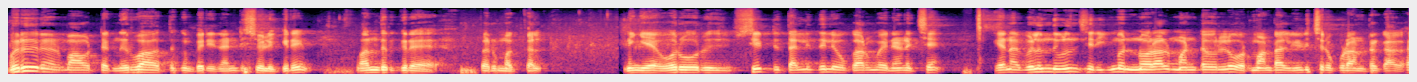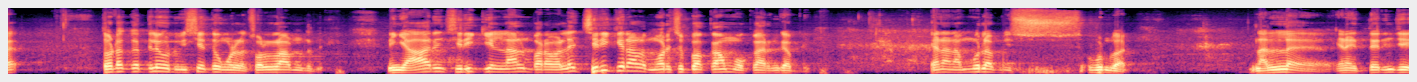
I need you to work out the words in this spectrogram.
விருதுநகர் மாவட்ட நிர்வாகத்துக்கும் பெரிய நன்றி சொல்லிக்கிறேன். வந்திருக்கிற பெருமக்கள் நீங்கள் ஒரு ஒரு சீட்டு தள்ளி தள்ளி உட்காரும்போது நினச்சேன். ஏன்னா விழுந்து விழுந்து சிரிக்கும்போது இன்னொரு ஆள் மண்டவரில் ஒரு மண்டால் இடிச்சிடக்கூடாதுன்றக்காக தொடக்கத்தில் ஒரு விஷயத்தை உங்களை சொல்லலாம்ன்றது. நீங்கள் யாரும் சிரிக்கலனாலும் பரவாயில்ல சிரிக்கிறாள் முறைச்சி பார்க்காம உட்காருங்க அப்படி. ஏன்னா நம்ம ஊரில் அப்படி அப்படின்வார் நல்ல எனக்கு தெரிஞ்சு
